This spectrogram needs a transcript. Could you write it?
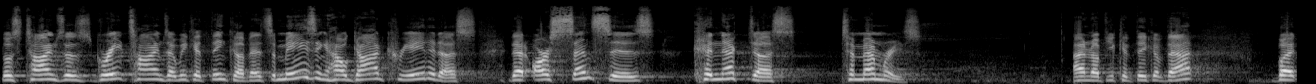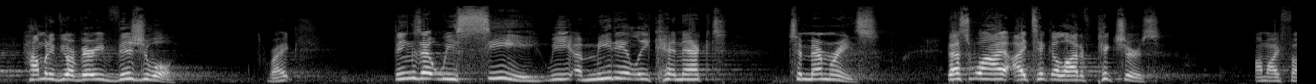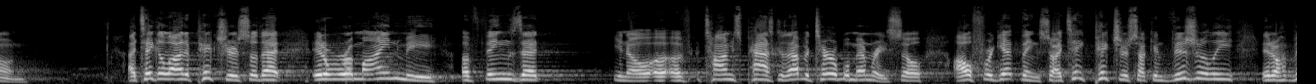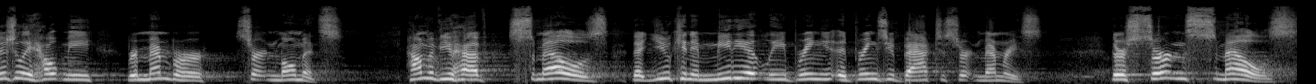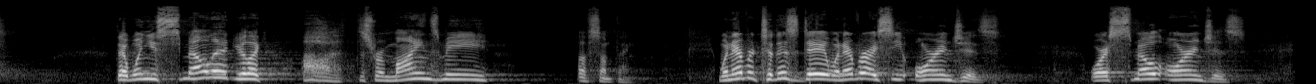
Those times, those great times that we could think of. And it's amazing how God created us that our senses connect us to memories. I don't know if you can think of that, but how many of you are very visual, right? Things that we see, we immediately connect to memories. That's why I take a lot of pictures on my phone. I take a lot of pictures so that it'll remind me of things that, you know, of times past, because I have a terrible memory, so I'll forget things. So I take pictures so I can visually, it'll visually help me remember certain moments. How many of you have smells that you can immediately bring, it brings you back to certain memories? There are certain smells that when you smell it, you're like, oh, this reminds me of something. Whenever, to this day, whenever I see oranges or I smell oranges,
